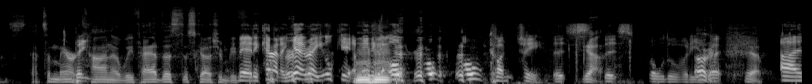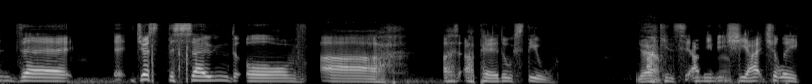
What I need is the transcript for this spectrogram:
that's, that's Americana. We've had this discussion before. Americana, yeah, right, okay. America, Mhm. old, old, old country. It's Yeah. it's called over here, Okay, right? yeah. And uh, it- just the sound of uh, a, a pedal steel Yeah, I can see. I mean, Yeah. she actually,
